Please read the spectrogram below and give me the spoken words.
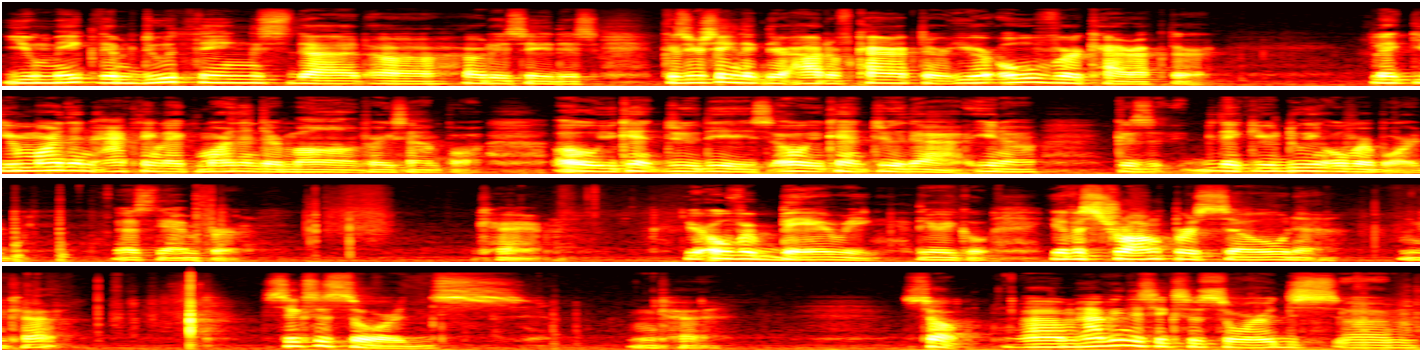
You make them do things that uh, how do I say this? Because you're saying like they're out of character. You're over character. Like you're more than acting like more than their mom for example. Oh you can't do this. Oh you can't do that you know? Because like you're doing overboard. That's the emperor okay you're overbearing. There you go. You have a strong persona. Okay? Six of swords. Okay. So um, having the six of swords um,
